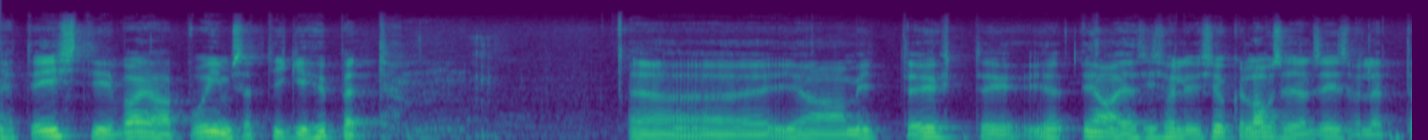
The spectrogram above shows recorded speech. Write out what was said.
et Eesti vajab võimsat digihüpet ja mitte ühte ja, ja siis oli sihuke lause seal sees veel, et,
